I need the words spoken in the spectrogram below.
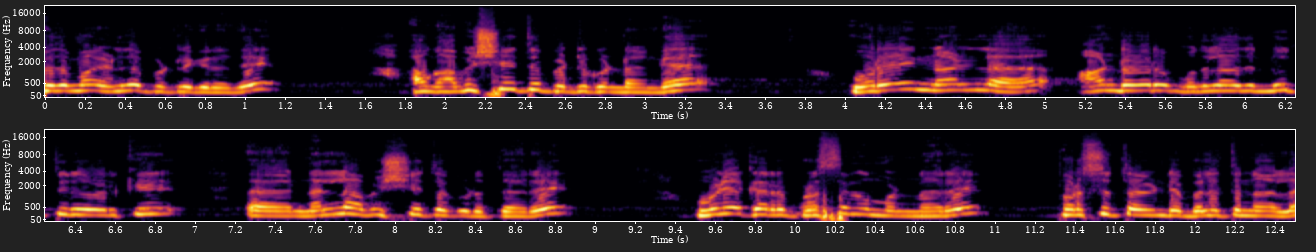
விதமாக எழுதப்பட்டிருக்கிறது. அவங்க அபிஷேகத்தை பெற்றுக்கொண்டாங்க. ஒரே நாளில் ஆண்டவர் முதலாவது நூற்றி இருபதுக்கு நல்ல அபிஷேகத்தை கொடுத்தாரு. ஊழியக்காரர் பிரசங்கம் பண்ணார். பரிசுத்த வேண்டிய பலத்தினால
